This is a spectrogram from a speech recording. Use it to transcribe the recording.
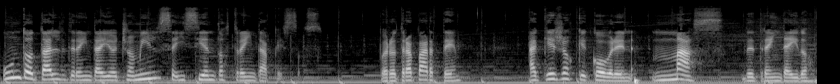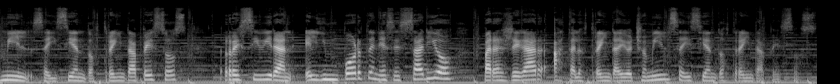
un total de 38.630 pesos. Por otra parte, aquellos que cobren más de 32.630 pesos recibirán el importe necesario para llegar hasta los 38.630 pesos.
